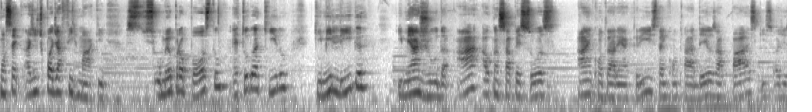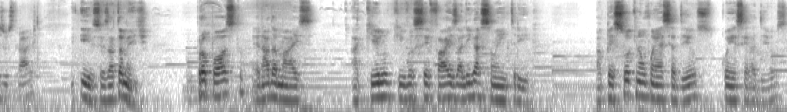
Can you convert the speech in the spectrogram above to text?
consegue, a gente pode afirmar que o meu propósito é tudo aquilo que me liga e me ajuda a alcançar pessoas a encontrarem a Cristo, a encontrar a Deus, a paz que só Jesus traz. Isso, exatamente. O propósito é nada mais aquilo que você faz a ligação entre a pessoa que não conhece a Deus, conhecer a Deus,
